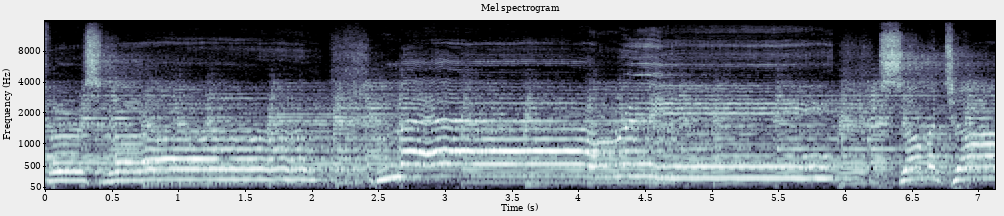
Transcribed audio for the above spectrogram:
first love, Mary. Summertime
